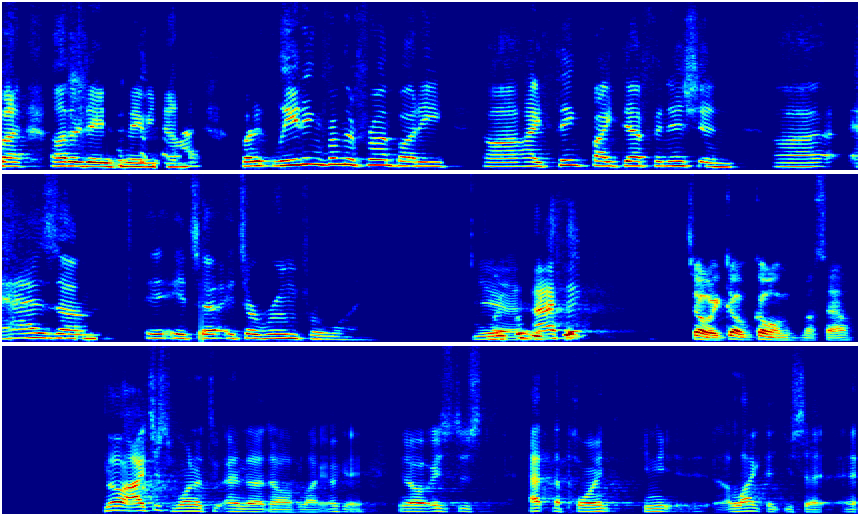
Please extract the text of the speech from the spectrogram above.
but other days maybe not but leading from the front buddy uh, i think by definition uh, has um, it's a it's a room for one. Yeah, I think. Sorry, go go on, Marcel. No, I just wanted to end that off like, okay, you know, it's just at the point you need. I like that you said uh,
